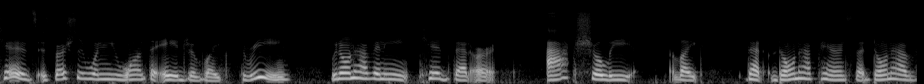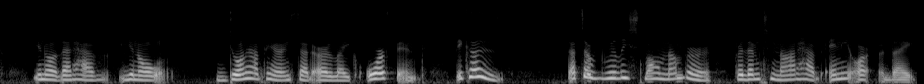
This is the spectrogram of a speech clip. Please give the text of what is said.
kids, especially when you want the age of like 3. We don't have any kids that are actually like that don't have parents that don't have, you know, that have, you know, don't have parents that are like orphaned because that's a really small number for them to not have any or like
